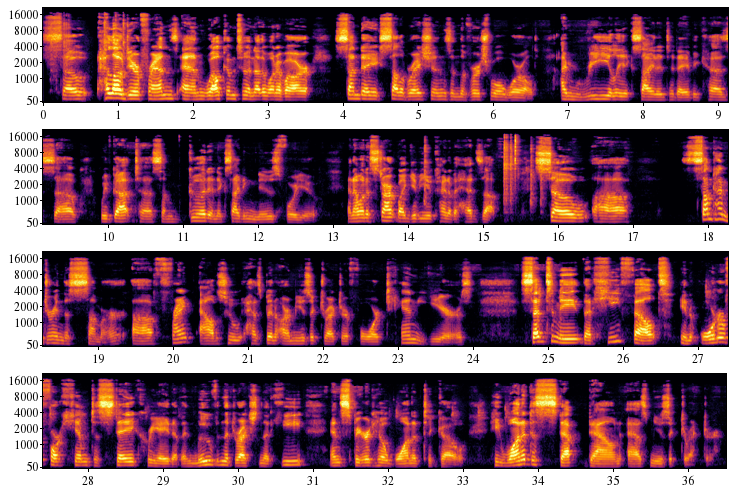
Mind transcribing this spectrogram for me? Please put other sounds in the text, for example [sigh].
So, hello, dear friends, and welcome to another one of our Sunday celebrations in the virtual world. I'm really excited today because uh, we've got uh, some good and exciting news for you. And I want to start by giving you kind of a heads up. So, uh, sometime during the summer, uh, Frank Alves, who has been our music director for 10 years, said to me that he felt in order for him to stay creative and move in the direction that he and Spirit Hill wanted to go, he wanted to step down as music director.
